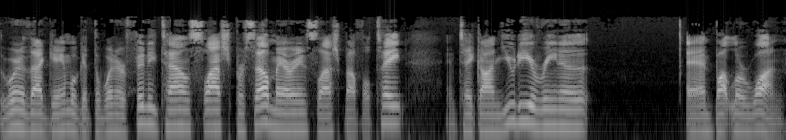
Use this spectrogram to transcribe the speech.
The winner of that game will get the winner of Finneytown slash Purcell Marian slash Bethel Tate and take on UD Arena and Butler 1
